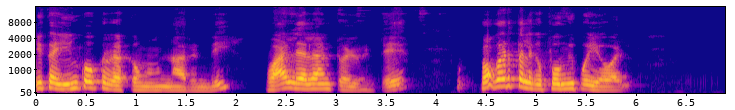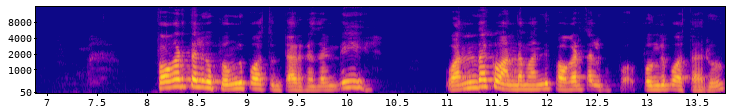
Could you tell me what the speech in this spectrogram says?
ఇక ఇంకొక రకం ఉన్నారండి. వాళ్ళు ఎలాంటి వాళ్ళు అంటే పొగడతలకు పొంగిపోయేవాళ్ళు. పొగడతలకు పొంగిపోతుంటారు కదండి. వందకు వంద మంది పొగడతలకు పొ- పొంగిపోతారు.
